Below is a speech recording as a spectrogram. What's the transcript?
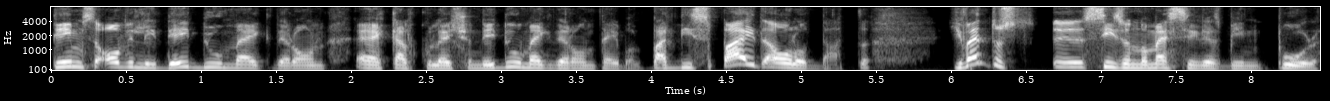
teams obviously they do make their own uh, calculation, they do make their own table. But despite all of that, Juventus uh, season domestic has been poor.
